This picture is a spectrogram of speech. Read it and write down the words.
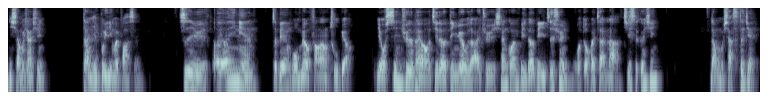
你相不相信。但也不一定会发生。至于二零二一年这边，我没有放上图表。有兴趣的朋友，记得订阅我的 IG，相关比特币资讯我都会在那及时更新。那我们下次再见。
